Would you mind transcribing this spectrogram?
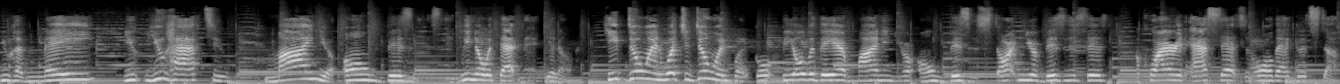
you have made you you have to mind your own business, and we know what that meant. You know, keep doing what you're doing, but go be over there minding your own business, starting your businesses, acquiring assets, and all that good stuff.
